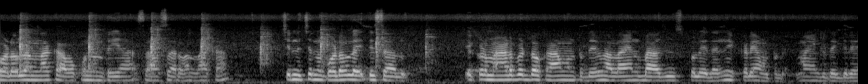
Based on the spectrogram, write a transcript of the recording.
గొడవలు అన్నాక అవ్వకుండా ఉంటాయా? సంసారం అన్నాక చిన్న చిన్న గొడవలు అయితే చాలు. ఇక్కడ మాడబడ్డ ఒక ఆమె ఉంటుంది వాళ్ళ ఆయన బాగా చూసుకోలేదని ఇక్కడే ఉంటుంది మా ఇంటి దగ్గరే.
